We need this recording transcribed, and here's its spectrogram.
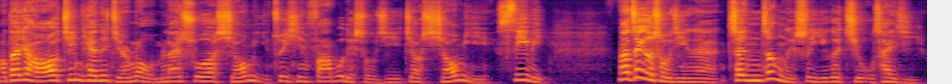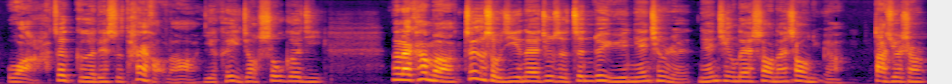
好，大家好，今天的节目我们来说小米最新发布的手机，叫小米 CV。那这个手机呢，真正的是一个韭菜机，哇，这割的是太好了啊，也可以叫收割机。那来看吧，这个手机呢，就是针对于年轻人、年轻的少男少女啊、大学生。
